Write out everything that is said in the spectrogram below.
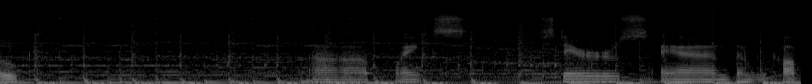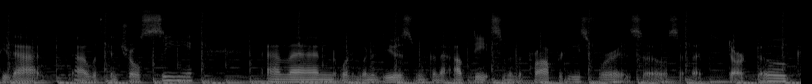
oak, uh, planks, stairs, and then I'm going to copy that uh, with Control C. And then what I'm going to do is I'm going to update some of the properties for it. So set that to dark oak,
